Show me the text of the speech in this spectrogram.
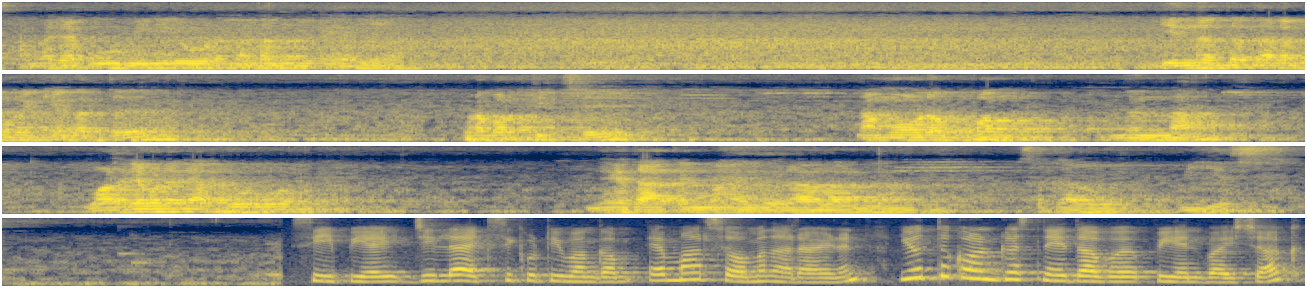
സമരഭൂമിയിലൂടെ നടന്നു കയറിയ ഇന്നത്തെ തലമുറയ്ക്കകത്ത് പ്രവർത്തിച്ച് നമ്മോടൊപ്പം നിന്ന വളരെ വളരെ അപൂർവം നേതാക്കന്മാരിൽ ഒരാളാണ് സഖാവ് V S. C P I ജില്ലാ എക്സിക്യൂട്ടീവ് അംഗം M R Somanarayanan Youth Congress നേതാവ് P N Vaisakh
